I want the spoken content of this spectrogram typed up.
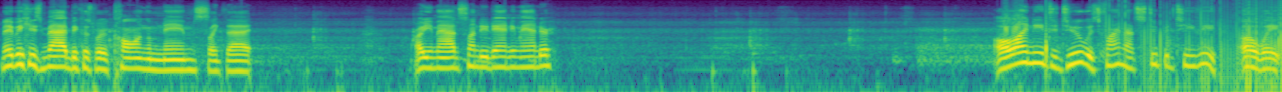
Maybe he's mad because we're calling him names like that. Are you mad, Slendy Dandy Mander? All I need to do is find that stupid TV. Oh, wait.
